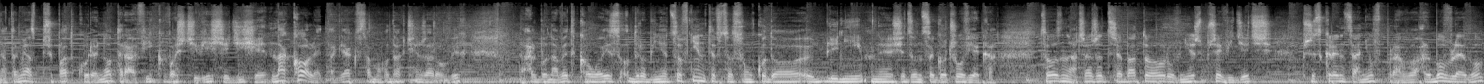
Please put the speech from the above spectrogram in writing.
Natomiast w przypadku Renault Traffic właściwie siedzi się na kole, tak jak w samochodach ciężarowych, albo nawet koło jest odrobinę cofnięte w stosunku do linii e, siedzącego człowieka. Co oznacza, że trzeba to również przewidzieć przy skręcaniu w prawo albo w lewo,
